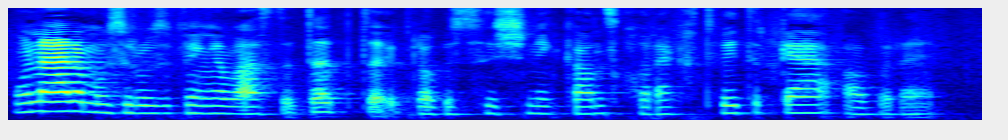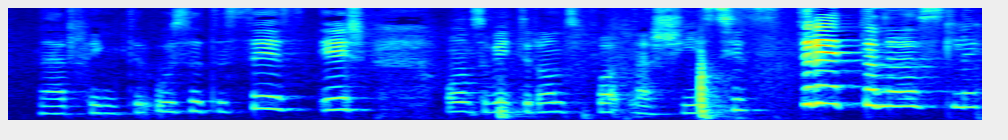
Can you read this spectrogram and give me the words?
Und dann muss er herausfinden, was das dort Ich glaube, es ist nicht ganz korrekt wiedergegeben, aber äh, dann findet er heraus, dass es ist und so weiter und so fort. Dann schießt sie das dritte Nüssli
